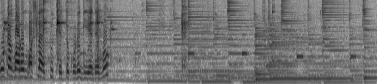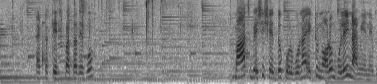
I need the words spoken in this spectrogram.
গোটা গরম মশলা একটু থেতো করে দিয়ে দেব। একটা তেজপাতা দেব। মাছ বেশি সেদ্ধ করব না, একটু নরম হলেই নামিয়ে নেব।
